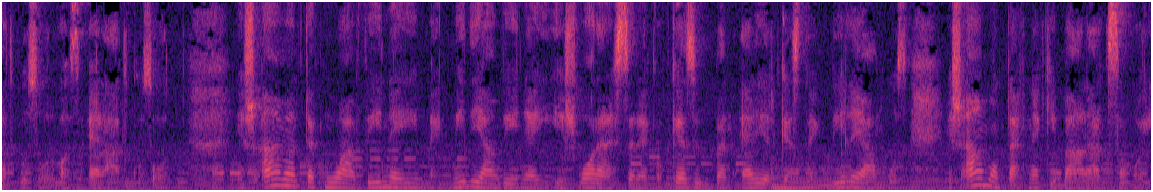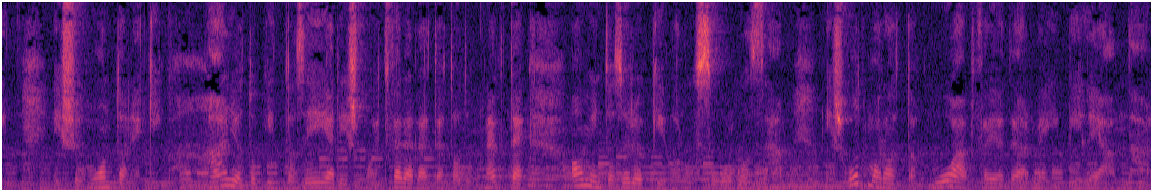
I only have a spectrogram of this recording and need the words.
elátkozol, az elátkozott. És elmentek Moab vénei, meg Midian vénei, és varázszerek a kezükben elérkeztek Bileámhoz, és elmondták neki Bálák szavait. És ő mondta nekik, háljatok itt az éjjel, és majd feleletet adok nektek, amint az örökkévaló szól hozzám. És ott maradtak Moab fejedelmei Bileámnál.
